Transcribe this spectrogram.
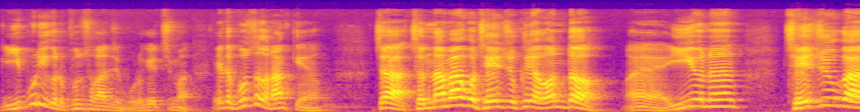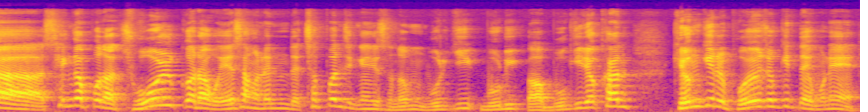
2부 리그를 분석하는지 모르겠지만 일단 분석을 할게요. 자, 전남하고 제주 그냥 언더. 예, 이유는 제주가 생각보다 좋을 거라고 예상을 했는데 첫 번째 경기에서 너무 무기, 무리, 어, 무기력한 경기를 보여줬기 때문에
